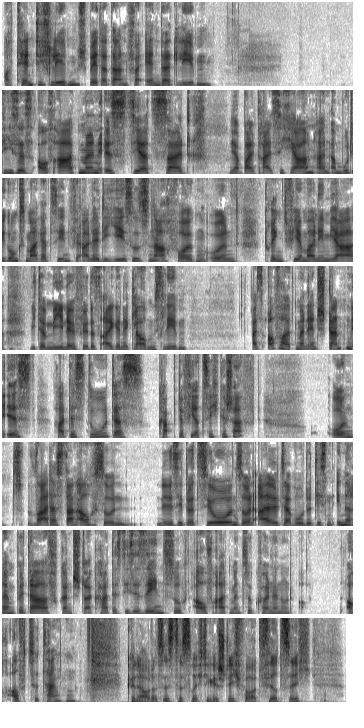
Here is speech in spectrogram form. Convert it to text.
authentisch leben, später dann verändert leben. Dieses Aufatmen ist jetzt seit ja, bald 30 Jahren ein Ermutigungsmagazin für alle, die Jesus nachfolgen und bringt viermal im Jahr Vitamine für das eigene Glaubensleben. Als Aufatmen entstanden ist, hattest du das Cup der 40 geschafft und war das dann auch so eine Situation, so ein Alter, wo du diesen inneren Bedarf ganz stark hattest, diese Sehnsucht aufatmen zu können und auch aufzutanken? Genau, das ist das richtige Stichwort. 40.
